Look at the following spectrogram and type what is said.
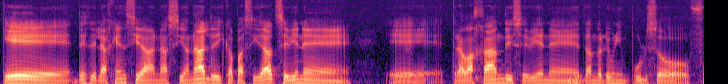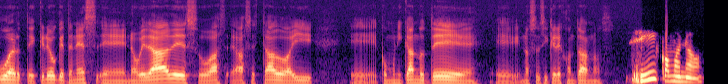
que desde la Agencia Nacional de Discapacidad se viene eh, trabajando y se viene dándole un impulso fuerte. Creo que tenés eh, novedades o has, estado ahí eh, comunicándote, no sé si querés contarnos. Sí, cómo no.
